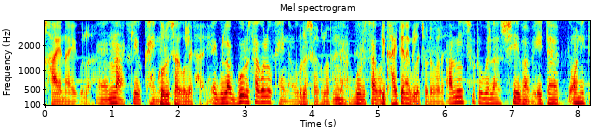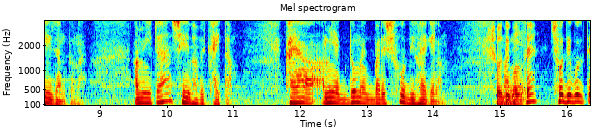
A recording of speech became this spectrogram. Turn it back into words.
খায় না এগুলা। না কেউ খায় না। গরু ছাগলে খায়। এগুলা গরু ছাগলও খায় না। গরু ছাগলও খায় না। গরু ছাগল খাইতেন এগুলো ছোটবেলায়? আমি ছোটবেলা সেইভাবে এটা অনেকেই জানতো না। আমি এটা সেইভাবে খাইতাম। খায়া আমি একদম একবারে সর্দি হয়ে গেলাম। সর্দি মানে বলতে? সর্দি বলতে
